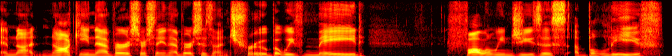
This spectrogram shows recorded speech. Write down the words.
am not knocking that verse or saying that verse is untrue, but we've made following Jesus a belief.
